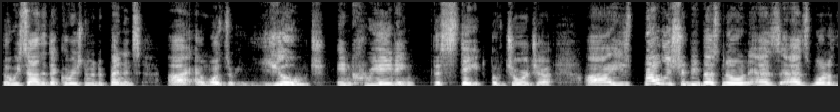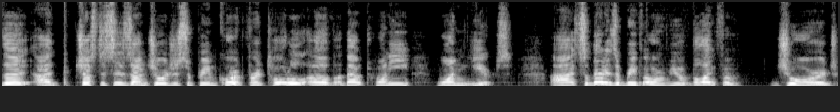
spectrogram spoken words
though he signed the Declaration of Independence uh, and was huge in creating the state of Georgia, uh, he probably should be best known as, as one of the uh, justices on Georgia's Supreme Court for a total of about 21 years. Uh, so, that is a brief overview of the life of George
